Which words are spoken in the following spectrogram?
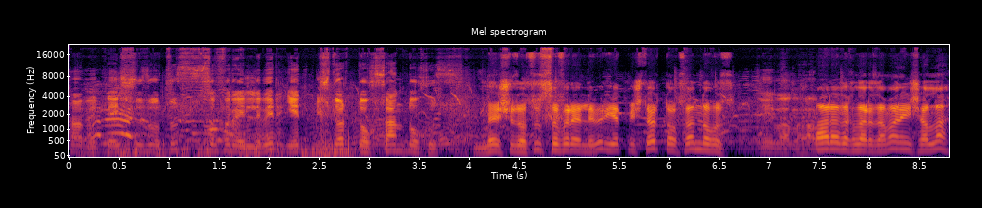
Tabii 530 051 74 99. 530 051 74 99. Eyvallah abi. Aradıkları zaman inşallah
